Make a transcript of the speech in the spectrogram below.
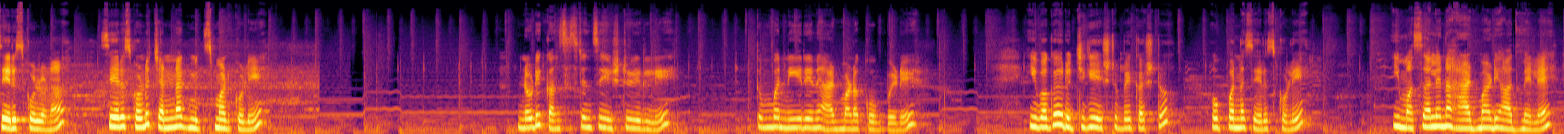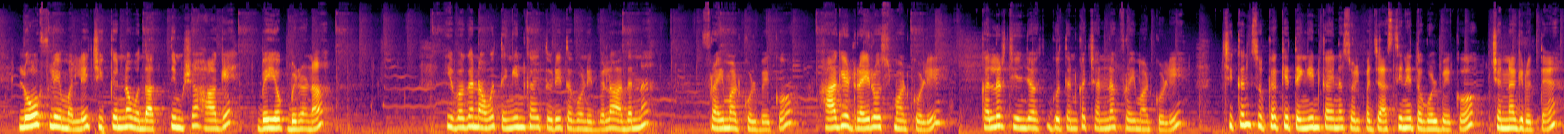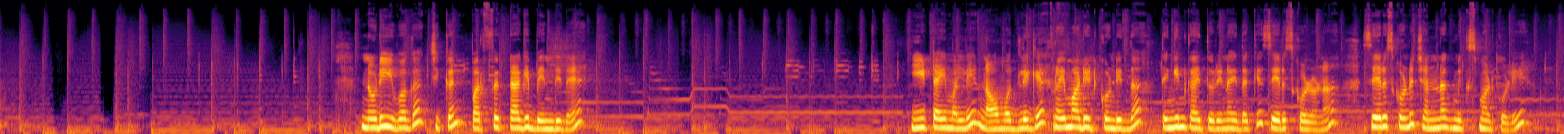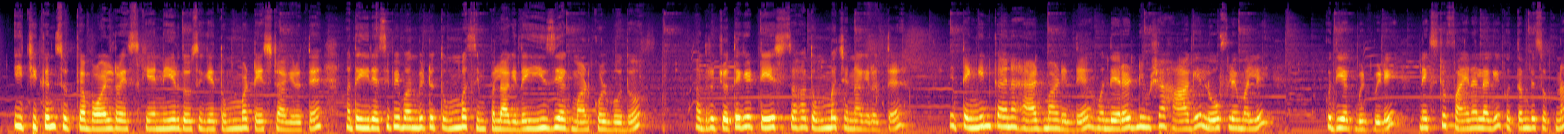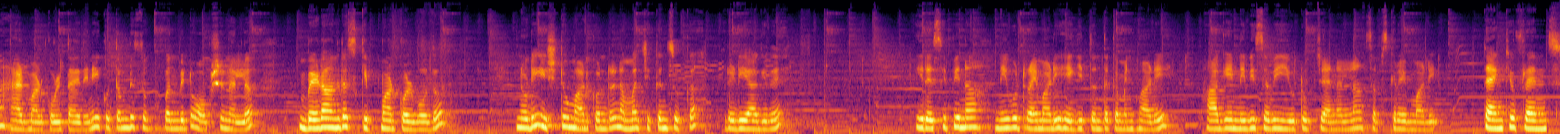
ಸೇರಿಸ್ಕೊಳ್ಳೋಣ. ಸೇರಿಸ್ಕೊಂಡು ಚೆನ್ನಾಗಿ ಮಿಕ್ಸ್ ಮಾಡ್ಕೊಳ್ಳಿ. ನೋಡಿ ಕನ್ಸಿಸ್ಟೆನ್ಸಿ ಇಷ್ಟು ಇರಲಿ. ತುಂಬ ನೀರೇನೇ ಆ್ಯಡ್ ಮಾಡೋಕ್ಕೆ ಹೋಗಬೇಡಿ. ಇವಾಗ ರುಚಿಗೆ ಎಷ್ಟು ಬೇಕಷ್ಟು ಉಪ್ಪನ್ನು ಸೇರಿಸ್ಕೊಳ್ಳಿ. ಈ ಮಸಾಲೆನ ಆ್ಯಡ್ ಮಾಡಿ ಆದಮೇಲೆ ಲೋ ಫ್ಲೇಮಲ್ಲಿ ಚಿಕನ್ನ ಒಂದು ಹತ್ತು ನಿಮಿಷ ಹಾಗೆ ಬೇಯೋಕೆ ಬಿಡೋಣ. ಇವಾಗ ನಾವು ತೆಂಗಿನಕಾಯಿ ತುರಿ ತಗೊಂಡಿದ್ವಲ್ಲ, ಅದನ್ನು ಫ್ರೈ ಮಾಡ್ಕೊಳ್ಬೇಕು. ಹಾಗೆ ಡ್ರೈ ರೋಸ್ಟ್ ಮಾಡ್ಕೊಳ್ಳಿ. ಕಲರ್ ಚೇಂಜ್ ಆಗೋ ತನಕ ಚೆನ್ನಾಗಿ ಫ್ರೈ ಮಾಡ್ಕೊಳ್ಳಿ. ಚಿಕನ್ ಸುಕ್ಕಕ್ಕೆ ತೆಂಗಿನಕಾಯಿನ ಸ್ವಲ್ಪ ಜಾಸ್ತಿನೇ ತಗೊಳ್ಬೇಕು, ಚೆನ್ನಾಗಿರುತ್ತೆ. ನೋಡಿ, ಇವಾಗ ಚಿಕನ್ ಪರ್ಫೆಕ್ಟಾಗಿ ಬೆಂದಿದೆ. ಈ ಟೈಮಲ್ಲಿ ನಾವು ಮೊದಲಿಗೆ ಫ್ರೈ ಮಾಡಿ ಇಟ್ಕೊಂಡಿದ್ದ ತೆಂಗಿನಕಾಯಿ ತುರಿನ ಇದಕ್ಕೆ ಸೇರಿಸ್ಕೊಳ್ಳೋಣ. ಸೇರಿಸ್ಕೊಂಡು ಚೆನ್ನಾಗಿ ಮಿಕ್ಸ್ ಮಾಡ್ಕೊಳ್ಳಿ. ಈ ಚಿಕನ್ ಸುಕ್ಕ ಬಾಯ್ಲ್ಡ್ ರೈಸ್ಗೆ ನೀರು ದೋಸೆಗೆ ತುಂಬ ಟೇಸ್ಟ್ ಆಗಿರುತ್ತೆ. ಮತ್ತು ಈ ರೆಸಿಪಿ ಬಂದುಬಿಟ್ಟು ತುಂಬ ಸಿಂಪಲ್ ಆಗಿದೆ ಈಸಿಯಾಗಿ ಮಾಡ್ಕೊಳ್ಬೋದು. ಅದ್ರ ಜೊತೆಗೆ ಟೇಸ್ಟ್ ಸಹ ತುಂಬ ಚೆನ್ನಾಗಿರುತ್ತೆ. ಈ ತೆಂಗಿನಕಾಯಿನ ಹ್ಯಾಡ್ ಮಾಡಿದ್ದೆ ಒಂದು ಎರಡು ನಿಮಿಷ ಹಾಗೆ ಲೋ ಫ್ಲೇಮಲ್ಲಿ ಕುದಿಯೋಕ್ಕೆ ಬಿಟ್ಬಿಡಿ. ನೆಕ್ಸ್ಟು ಫೈನಲಾಗಿ ಕೊತ್ತಂಬರಿ ಸೊಪ್ಪನ್ನ ಆ್ಯಡ್ ಮಾಡ್ಕೊಳ್ತಾ ಇದ್ದೀನಿ. ಕೊತ್ತಂಬರಿ ಸೊಪ್ಪು ಬಂದುಬಿಟ್ಟು ಆಪ್ಷನಲ್ ಬೇಡ ಅಂದರೆ ಸ್ಕಿಪ್ ಮಾಡ್ಕೊಳ್ಬೋದು. ನೋಡಿ, ಇಷ್ಟು ಮಾಡಿಕೊಂಡ್ರೆ ನಮ್ಮ ಚಿಕನ್ ಸುಕ್ಕ ರೆಡಿಯಾಗಿದೆ ಈ ರೆಸಿಪಿನ ನೀವು ಟ್ರೈ ಮಾಡಿ ಹೇಗಿತ್ತು ಅಂತ ಕಮೆಂಟ್ ಮಾಡಿ. ಹಾಗೆ ನಿವಿಸವಿ ಯೂಟ್ಯೂಬ್ ಚಾನಲ್ನ ಸಬ್ಸ್ಕ್ರೈಬ್ ಮಾಡಿ. Thank you friends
